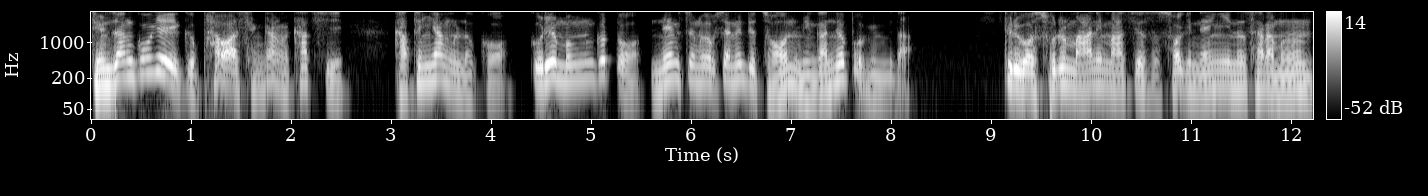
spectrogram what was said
된장국에 그 파와 생강을 같이 같은 양을 넣고 끓여 먹는 것도 냉증을 없애는데 좋은 민간요법입니다. 그리고 술을 많이 마셔서 속이 냉이 있는 사람은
